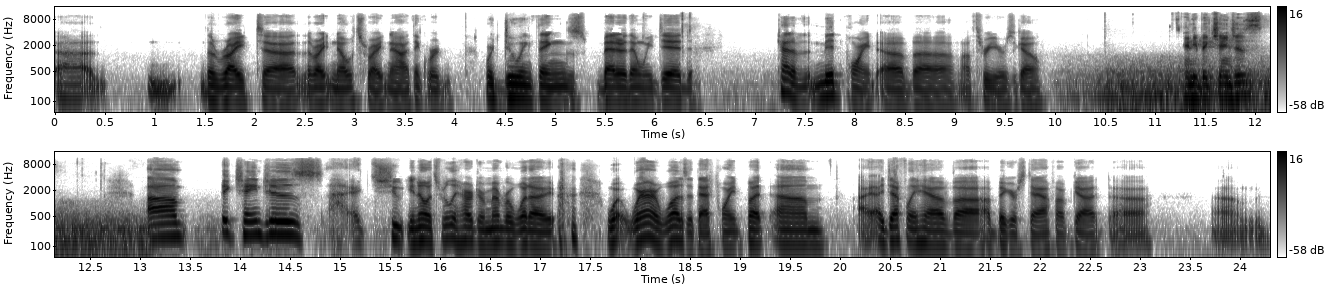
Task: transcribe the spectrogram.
uh, the right uh, the right notes right now. I think we're we're doing things better than we did kind of the midpoint of uh, of three years ago. Any big changes? Um, big changes. Shoot, you know, it's really hard to remember what I, where I was at that point. But um, I, I, definitely have uh, a bigger staff. I've got uh, um,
